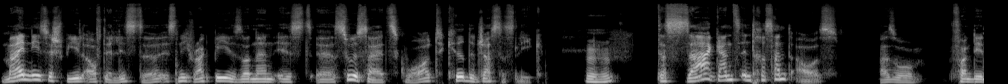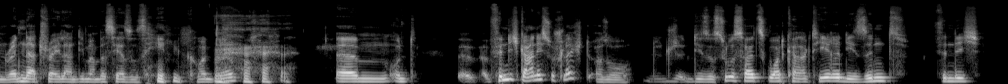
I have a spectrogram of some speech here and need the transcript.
Mein nächstes Spiel auf der Liste ist nicht Rugby, sondern ist äh, Suicide Squad Kill the Justice League. Mhm. Das sah ganz interessant aus. Also von den Render-Trailern, die man bisher so sehen konnte. ähm, und äh, finde ich gar nicht so schlecht. Also diese Suicide Squad Charaktere, die sind, finde ich,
